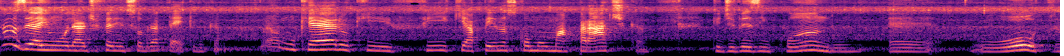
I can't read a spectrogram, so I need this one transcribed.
trazer aí um olhar diferente sobre a técnica. Eu não quero que fique apenas como uma prática que de vez em quando é o outro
